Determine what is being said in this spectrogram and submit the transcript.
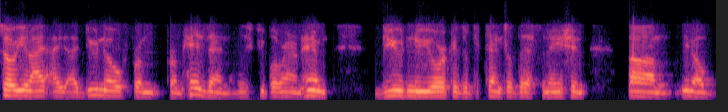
So, you know, I, I do know from from his end, at least people around him viewed New York as a potential destination. Um, you know,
